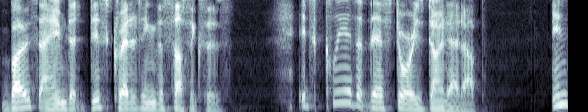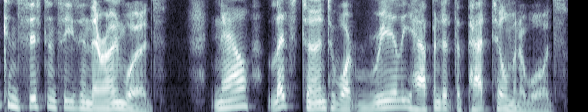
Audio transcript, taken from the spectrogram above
both aimed at discrediting the Sussexes. It's clear that their stories don't add up. Inconsistencies in their own words. Now, let's turn to what really happened at the Pat Tillman Awards.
